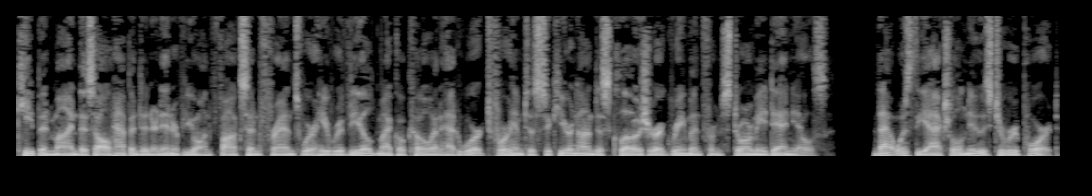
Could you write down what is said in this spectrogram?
Keep in mind this all happened in an interview on Fox and Friends where he revealed Michael Cohen had worked for him to secure non-disclosure agreement from Stormy Daniels. That was the actual news to report.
